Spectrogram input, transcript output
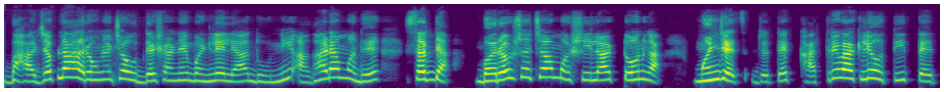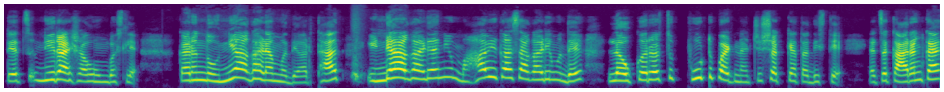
भाजपला हरवण्याच्या उद्देशाने बनलेल्या दोन्ही आघाड्यांमध्ये सध्या भरवशाच्या म्हशीला टोनगा म्हणजेच जे ते खात्री वाटली होती ते तेच निराशा होऊन बसले. कारण दोन्ही आघाड्यांमध्ये अर्थात इंडिया आघाडी आणि महाविकास आघाडीमध्ये लवकरच फूट पडण्याची शक्यता दिसते याचं कारण काय?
